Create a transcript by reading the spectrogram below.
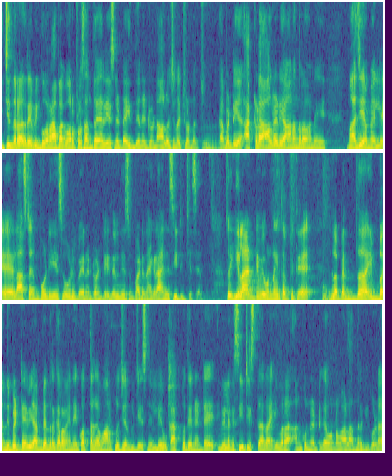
ఇచ్చిన తర్వాత రేపు ఇంకొక రాపాక వరప్రసాద్ తయారు చేసినట్టు అయింది అనేటువంటి ఆలోచన వచ్చి ఉండొచ్చు. కాబట్టి అక్కడ ఆల్రెడీ ఆనందరావు అని మాజీ ఎమ్మెల్యే లాస్ట్ టైం పోటీ చేసి ఓడిపోయినటువంటి తెలుగుదేశం పార్టీ నాయకుడు ఆయనకి సీట్ ఇచ్చేశారు. సో ఇలాంటివి ఉన్నాయి తప్పితే ఇందులో పెద్ద ఇబ్బంది పెట్టేవి అభ్యంతరకరమైన కొత్తగా మార్పులు చేర్పులు చేసినవి లేవు. కాకపోతే ఏంటంటే వీళ్ళకి సీట్ ఇస్తారా ఇవ్వరా అనుకున్నట్టుగా ఉన్న వాళ్ళందరికీ కూడా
